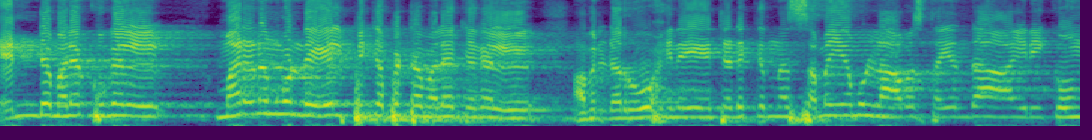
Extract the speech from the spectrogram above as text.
എന്റെ മലക്കുകൾ മരണം കൊണ്ട് ഏൽപ്പിക്കപ്പെട്ട മലക്കുകൾ അവരുടെ റൂഹിനെ ഏറ്റെടുക്കുന്ന സമയമുള്ള അവസ്ഥ എന്തായിരിക്കും.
